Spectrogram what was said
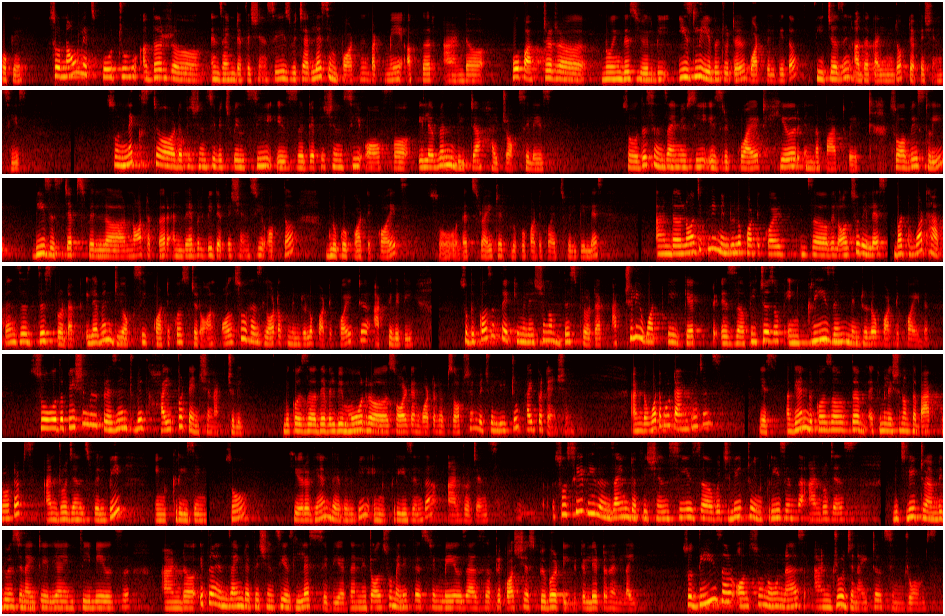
Okay. So now let's go to other uh, enzyme deficiencies which are less important but may occur and uh, hope after uh, knowing this you will be easily able to tell what will be the features in other kind of deficiencies. So next uh, deficiency which we'll see is a deficiency of uh, 11 beta hydroxylase. So this enzyme you see is required here in the pathway. So obviously these steps will uh, not occur and there will be deficiency of the glucocorticoids. So let's write it glucocorticoids will be less and uh, logically mineralocorticoids uh, will also be less. But what happens is this product 11 deoxycorticosterone also has a lot of mineralocorticoid uh, activity. So because of the accumulation of this product actually what we get is uh, features of increase in mineralocorticoid. So the patient will present with hypertension actually because uh, there will be more uh, salt and water absorption which will lead to hypertension. And what about androgens Yes, again because of the accumulation of the back products, androgens will be increasing. So, here again there will be increase in the androgens. So, see these enzyme deficiencies uh, which lead to increase in the androgens which lead to ambiguous genitalia in females and uh, if the enzyme deficiency is less severe then it also manifests in males as precocious puberty little later in life. So these are also known as adrenogenital syndromes.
